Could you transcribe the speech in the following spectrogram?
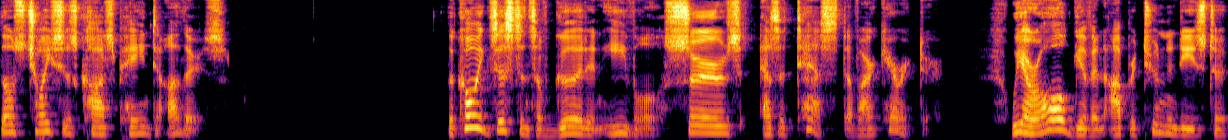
those choices cause pain to others. The coexistence of good and evil serves as a test of our character. We are all given opportunities to,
